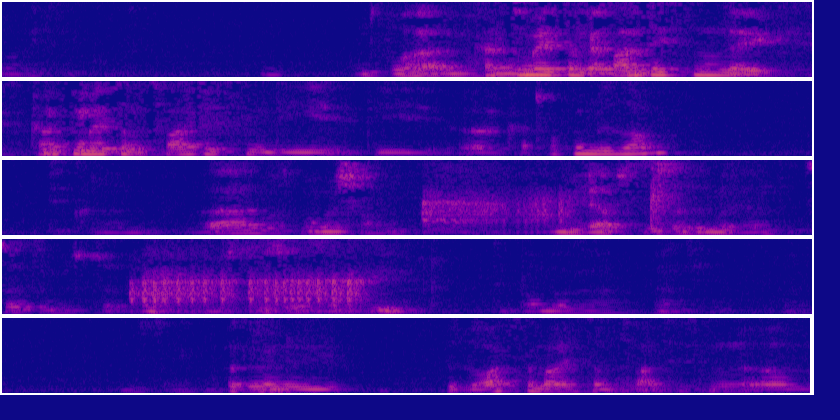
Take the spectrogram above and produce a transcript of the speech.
war richtig gut. Und vorher Kannst du mir jetzt am fettes 20. Steak. Kannst du mir jetzt am 20. die, die äh, Kartoffeln besorgen? Die können, ja, muss man mal schauen. Im Herbst ist halt immer Erntezeit, da müsste müsste es jetzt noch geben. Die Bamberger Hörnchen. Ja. Also wenn du die besorgst, dann mache ich jetzt am 20. Ähm,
